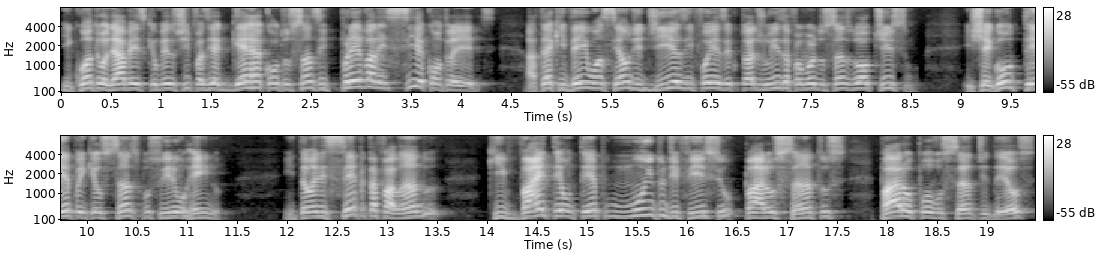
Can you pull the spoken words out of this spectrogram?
enquanto eu olhava, eis que o mesmo tipo fazia guerra contra os santos e prevalecia contra eles. Até que veio o ancião de dias e foi executado juiz a favor dos santos do Altíssimo. E chegou o tempo em que os santos possuíram o reino. Então ele sempre está falando que vai ter um tempo muito difícil para os santos, para o povo santo de Deus.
